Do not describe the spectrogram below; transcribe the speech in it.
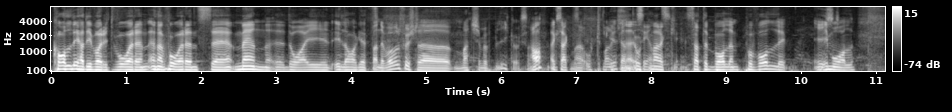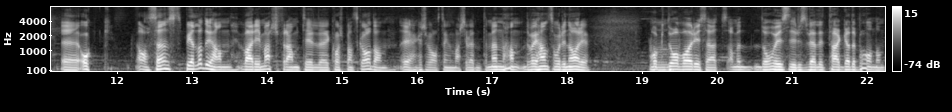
Colli hade ju varit våren, en av vårens eh, män eh, då i, i laget. Fan, det var väl första matchen med publik också? Ja, exakt. När Ortmark. Ortmark satte bollen på volley i Just. mål. Eh, och ja, sen spelade ju han varje match fram till korsbandsskadan. Eh, han kanske var avstängd en match, jag vet inte. Men han, det var ju han som var ordinarie. Och Mm. då var det ju så att, ja men då var ju Sirius väldigt taggade på honom.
